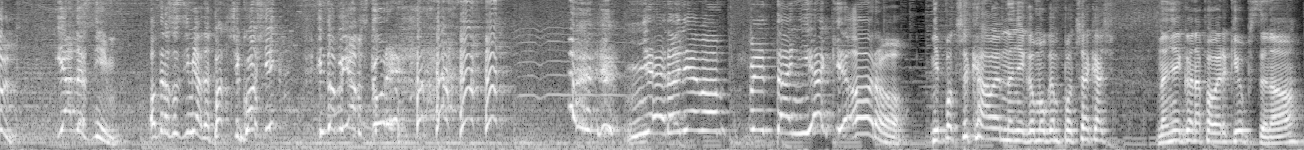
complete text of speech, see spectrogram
Ult! Jadę z nim! Od razu z nim jadę, patrzcie, głośnik! I dobijam z góry! nie, no nie mam pytań, jakie oro! Nie poczekałem na niego, mogłem poczekać na niego na Power Cubesy, no.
